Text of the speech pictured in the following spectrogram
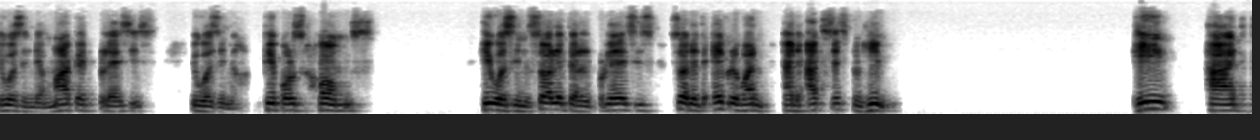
He was in the marketplaces, he was in people's homes, he was in solitary places so that everyone had access to him. He had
